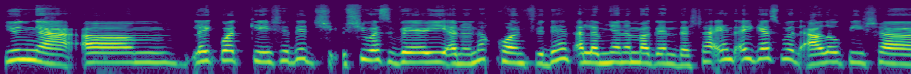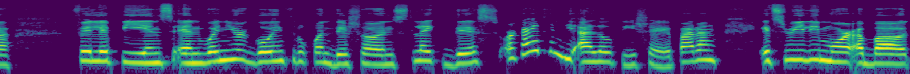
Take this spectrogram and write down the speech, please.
yun nga, um, like what Keisha did, she, she was very, ano na, confident. Alam niya na maganda siya. And I guess with alopecia Philippines, and when you're going through conditions like this, or kahit hindi alopecia eh, parang it's really more about,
